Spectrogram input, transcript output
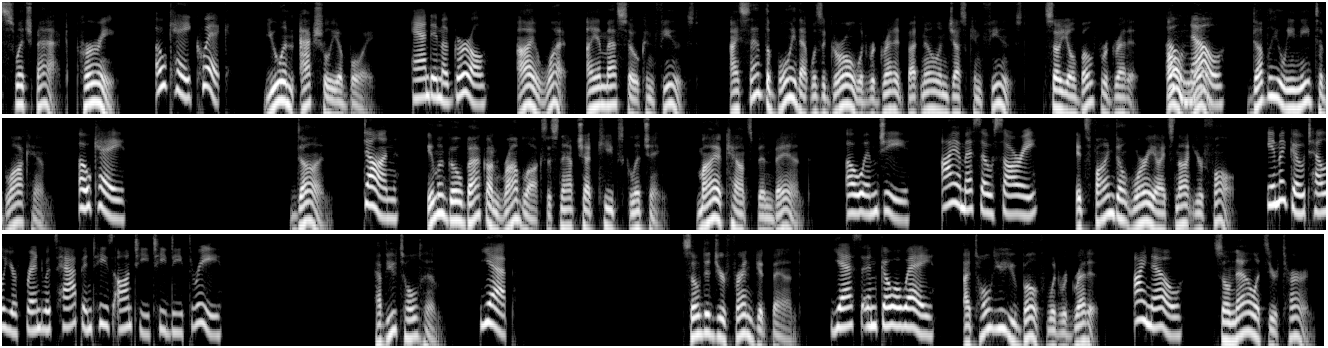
Switch back. Hurry. Okay, quick. You am actually a boy. And am a girl. I what? I am so confused. I said the boy that was a girl would regret it but no one just confused. So you'll both regret it. Oh, oh no. WE need to block him. Okay. Done. Done. Emma go back on Roblox the Snapchat keeps glitching. My account's been banned. OMG. I am so sorry. It's fine don't worry it's not your fault. Emma go tell your friend what's happened he's on TTD3. Have you told him? Yep. So did your friend get banned? Yes and go away. I told you you both would regret it. I know. So now it's your turn.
